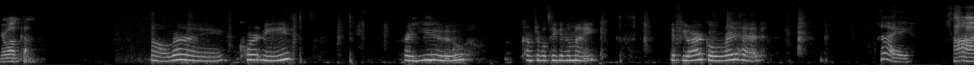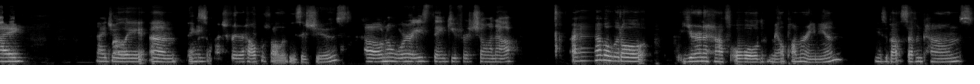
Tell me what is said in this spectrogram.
you're welcome All right, Courtney. Are you comfortable taking the mic? If you are, go right ahead. Hi. Hi. Hi, Julie. Um, thanks so much for your help with all of these issues. Oh, no worries. Thank you for showing up. I have a little year and a half old male Pomeranian. He's about seven pounds,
